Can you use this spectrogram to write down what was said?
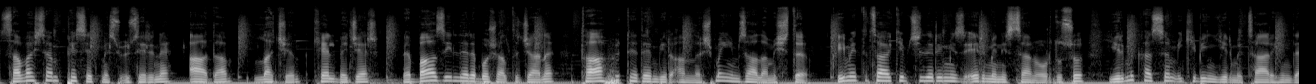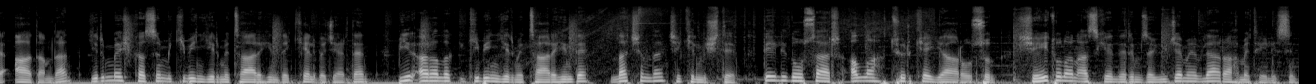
savaştan pes etmesi üzerine Adam, Laçın, Kelbecer ve bazı illere boşaltacağını taahhüt eden bir anlaşma imzalamıştı. Kıymetli takipçilerimiz Ermenistan ordusu 20 Kasım 2020 tarihinde Adam'dan, 25 Kasım 2020 tarihinde Kelbecer'den, 1 Aralık 2020 tarihinde Laçın'dan çekilmişti. Değerli dostlar Allah Türkiye yar olsun. Şehit olan askerlerimize Yüce Mevla rahmet eylesin.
